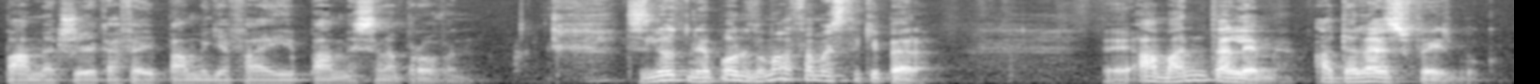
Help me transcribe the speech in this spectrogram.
Πάμε έξω για καφέ ή πάμε για φαΐ ή πάμε σε ένα πρόβεν. Της λέω την επόμενη εβδομάδα θα είμαστε εκεί πέρα. Ε, άμα είναι, τα λέμε. Ανταλλάζεις Facebook.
